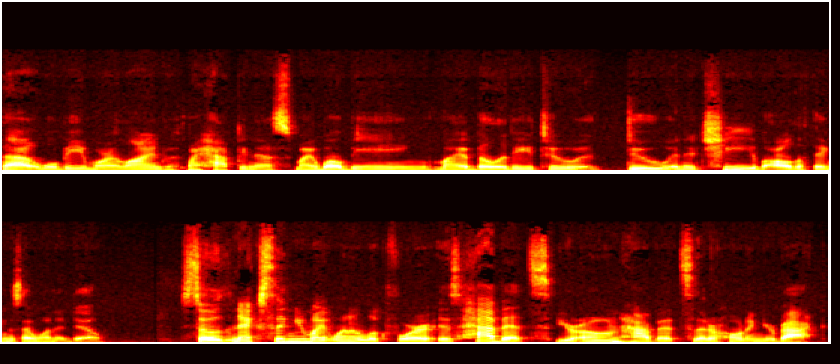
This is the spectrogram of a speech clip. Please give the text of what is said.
that will be more aligned with my happiness, my well being, my ability to do and achieve all the things I want to do? So the next thing you might want to look for is habits, your own habits that are holding your back,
